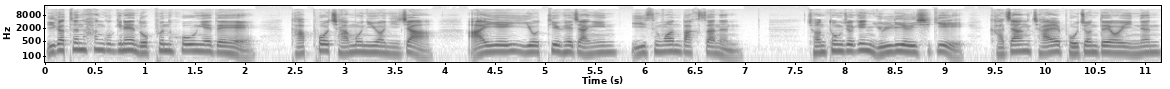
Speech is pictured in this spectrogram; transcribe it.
이 같은 한국인의 높은 호응에 대해 다포 자문위원이자 IAEOT 회장인 이승원 박사는 전통적인 윤리의식이 가장 잘 보존되어 있는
